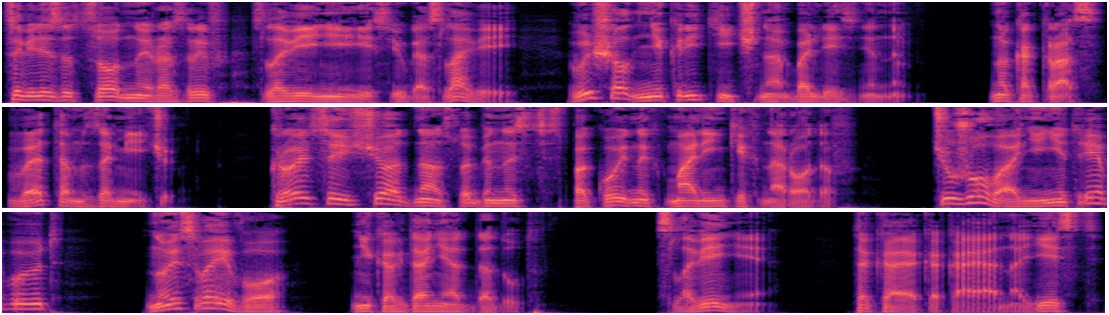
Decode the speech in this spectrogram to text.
цивилизационный разрыв Словении с Югославией вышел не критично болезненным. Но как раз в этом, замечу, кроется еще одна особенность спокойных маленьких народов. Чужого они не требуют, но и своего никогда не отдадут. Словения, такая, какая она есть,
